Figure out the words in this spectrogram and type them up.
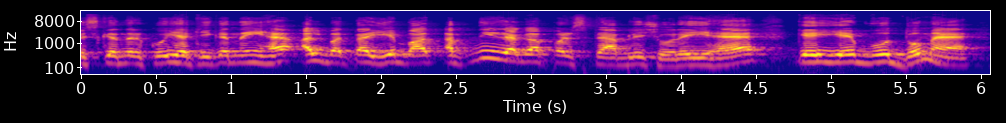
इसके अंदर कोई हकीकत नहीं है। अलबत् ये बात अपनी जगह पर स्टैब्लिश हो रही है कि ये वो दुम है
